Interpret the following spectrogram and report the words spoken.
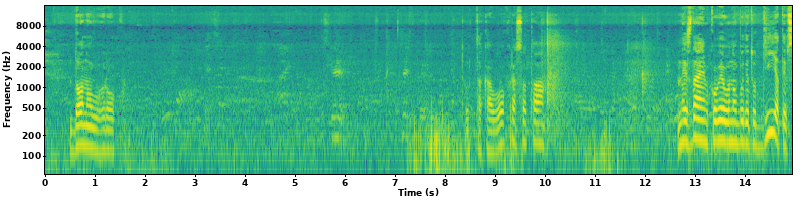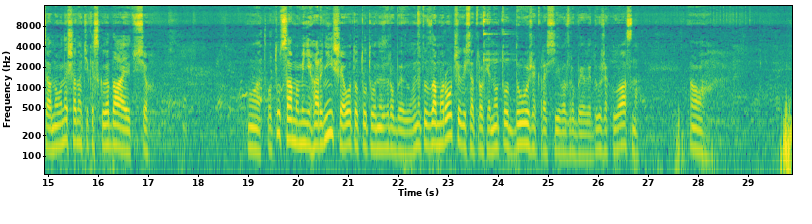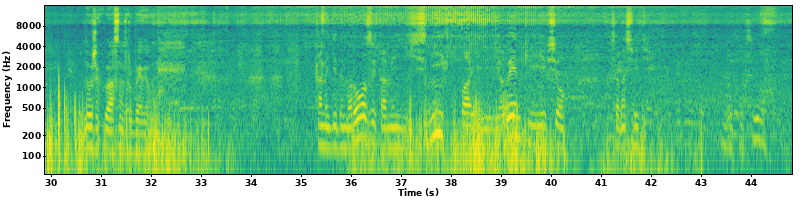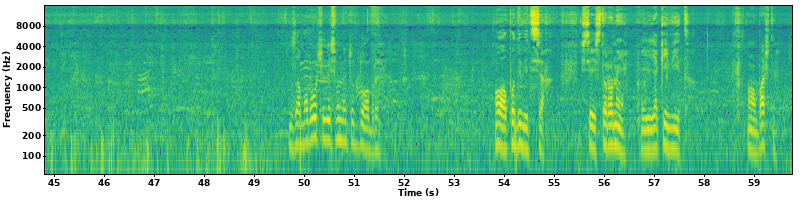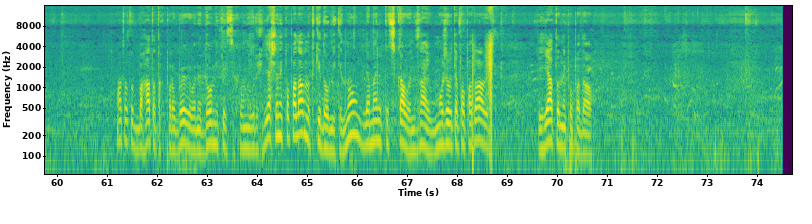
до Нового року. Тут така о красота. Не знаємо, коли воно буде тут діяти все, але вони ще ну, тільки складають все. От. Отут саме мені гарніше, от тут вони зробили. Вони тут заморочилися трохи, але тут дуже красиво зробили, дуже класно. О. Дуже класно зробили вони. Там і Діди Морози, там і сніг, тупа, і ялинки, і все. Все на світі. Дуже красиво. Заморочились вони тут добре. О, подивіться з цієї сторони, який від. О, бачите? От тут багато так поробили, вони домики цих вони зручні. Я ще не попадав на такі домики, ну для мене то цікаво, не знаю, може ви те попадали. І я то не попадав.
